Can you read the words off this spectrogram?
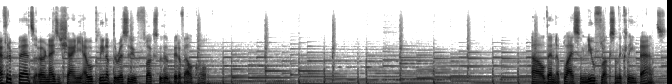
After the pads are nice and shiny, I will clean up the residue flux with a bit of alcohol. I'll then apply some new flux on the clean pads.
